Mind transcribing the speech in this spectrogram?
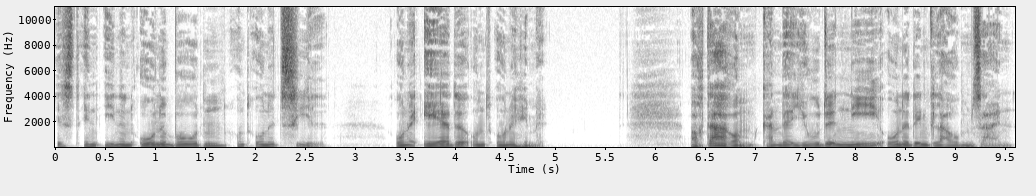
ist in ihnen ohne Boden und ohne Ziel, ohne Erde und ohne Himmel. Auch darum kann der Jude nie ohne den Glauben sein,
